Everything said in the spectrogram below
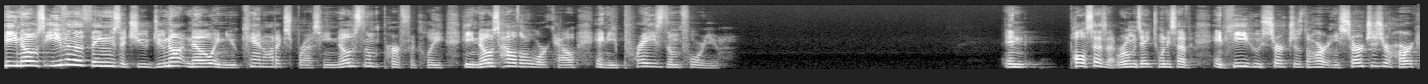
He knows even the things that you do not know and you cannot express. He knows them perfectly. He knows how they'll work out, and He prays them for you. And Paul says that, Romans 8 27. And he who searches the heart, he searches your heart.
